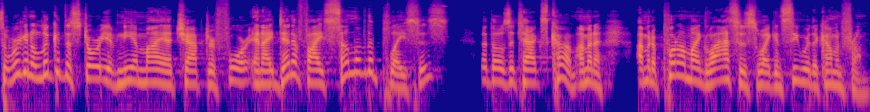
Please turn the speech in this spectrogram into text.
So we're going to look at the story of Nehemiah chapter 4 and identify some of the places that those attacks come. I'm going to I'm going to put on my glasses so I can see where they're coming from.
